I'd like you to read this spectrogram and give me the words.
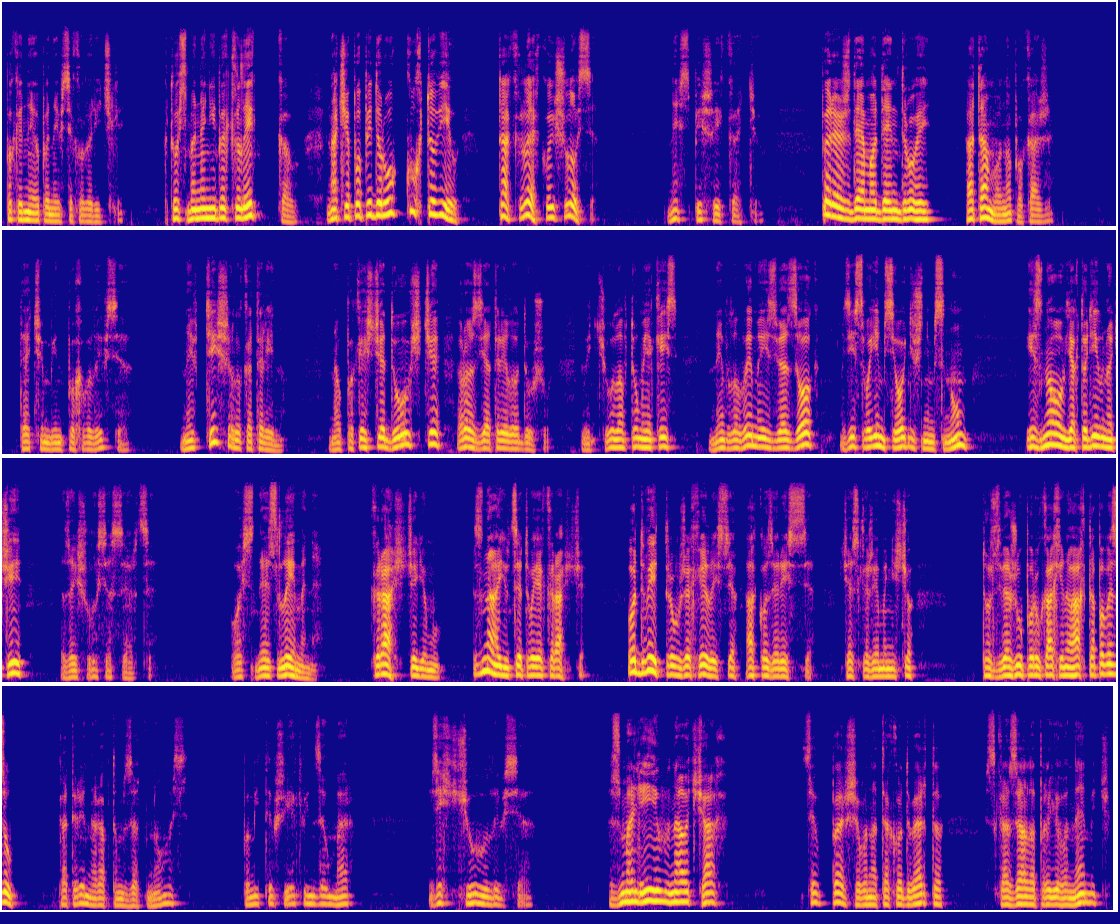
поки не опинився коло річки. Хтось мене ніби кликав, наче попід руку хто вів, так легко йшлося. Не спіши, Катю. Переждемо день другий, а там воно покаже. Те, чим він похвалився, не втішило Катерину. Навпаки, ще дужче роз'ятрило душу. Відчула в тому якийсь невловимий зв'язок зі своїм сьогоднішнім сном, і знов, як тоді вночі, зайшлося серце. Ось не зли мене. Краще йому. Знаю, це твоє краще. Од вітру вже хилишся, а козиришся. Ще скажи мені, що то зв'яжу по руках і ногах та повезу. Катерина раптом затнулась, помітивши, як він завмер, зіщулився, змалів на очах. Це вперше вона так одверто сказала про його неміч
